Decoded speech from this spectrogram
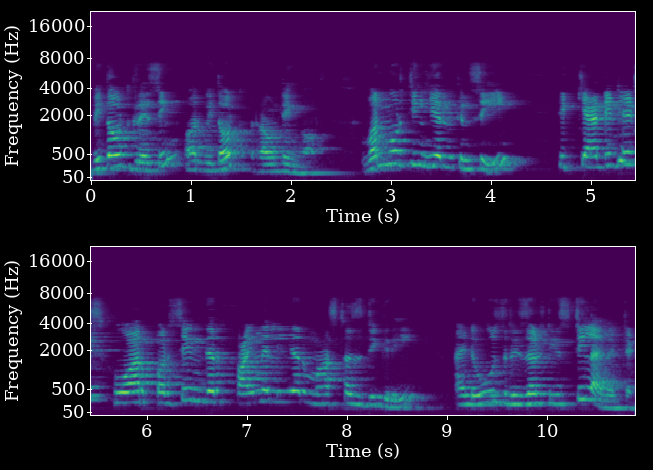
without gracing or without rounding off. One more thing here you can see the candidates who are pursuing their final year master's degree and whose result is still awaited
